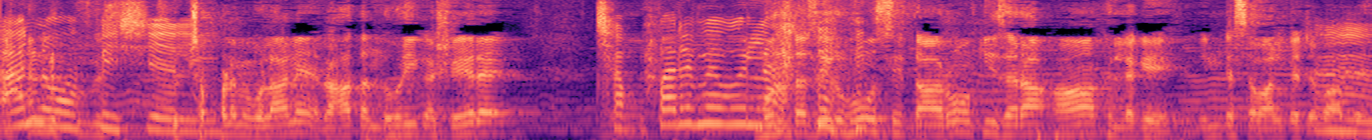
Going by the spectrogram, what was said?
अनऑफिशियल छप्पड़ में बुलाने राहत अंधोरी का शेर है। छप्पर में बोला मुंतजिर हूँ सितारों की जरा आँख लगे इनके सवाल का जवाब है।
